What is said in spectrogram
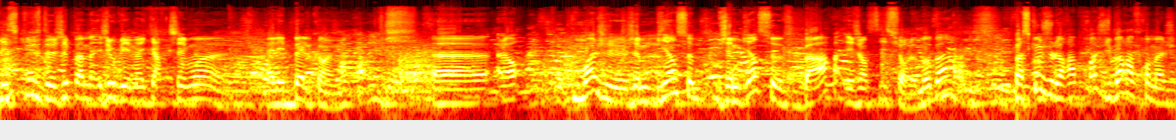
L'excuse de j'ai pas ma- j'ai oublié ma carte chez moi, elle est belle quand même. hein. Alors, moi j'aime bien ce j'aime bien ce bar et j'insiste sur le mot bar parce que je le rapproche du bar à fromage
